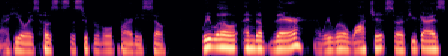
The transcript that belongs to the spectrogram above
Uh, he always hosts the Super Bowl party. So we will end up there and we will watch it. So if you guys,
